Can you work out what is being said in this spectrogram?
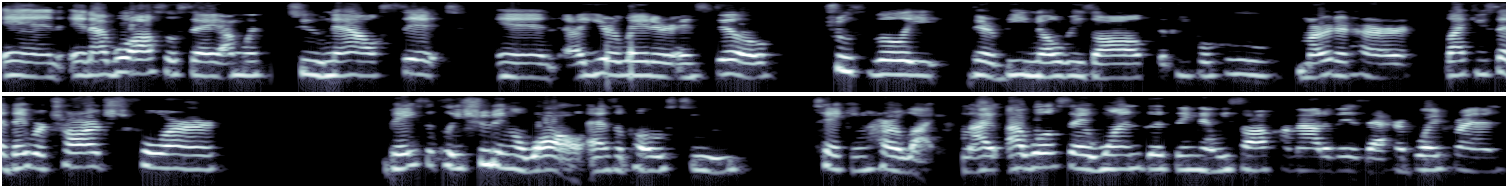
And and I will also say I'm with to now sit in a year later and still truthfully there be no resolve. The people who murdered her, like you said, they were charged for basically shooting a wall as opposed to taking her life. I, I will say one good thing that we saw come out of it is that her boyfriend,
